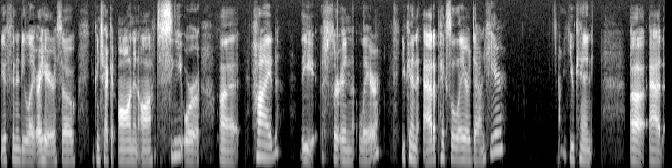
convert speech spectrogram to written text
the affinity light right here. So you can check it on and off to see or uh, hide the certain layer. You can add a pixel layer down here. You can uh, add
